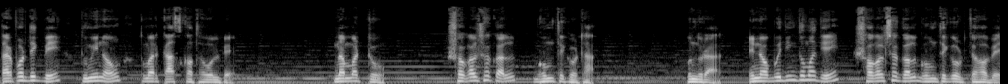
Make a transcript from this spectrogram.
তারপর দেখবে তুমি নাও তোমার কাজ কথা বলবে। নাম্বার টু সকাল সকাল ঘুম থেকে ওঠা। বন্ধুরা, এই নব্বই দিন তোমাকে সকাল সকাল ঘুম থেকে উঠতে হবে।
